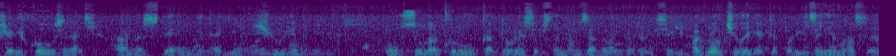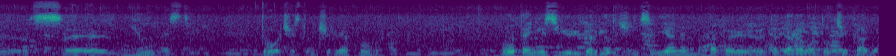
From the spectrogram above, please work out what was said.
также легко узнать. Анна Стен, Геннадий Мичурин, Урсула Круг, который, собственно, нам заново Петр Алексеевич Багров, человек, который занимался э, с э, юности творчеством Червякова. Вот они с Юрием Гавриловичем Цивьяным, который э, тогда работал в Чикаго,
